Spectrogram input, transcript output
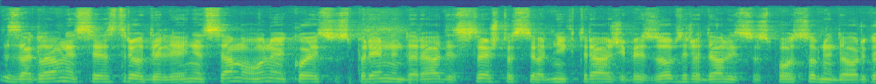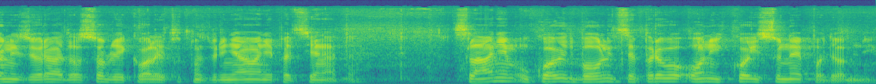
za glavne sestre odeljenja samo one koje su spremne da rade sve što se od njih traži, bez obzira da li su sposobne da organizuju rad osoblje i kvalitetno zbrinjavanje pacijenata. Slanjem u COVID bolnice prvo onih koji su nepodobni,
